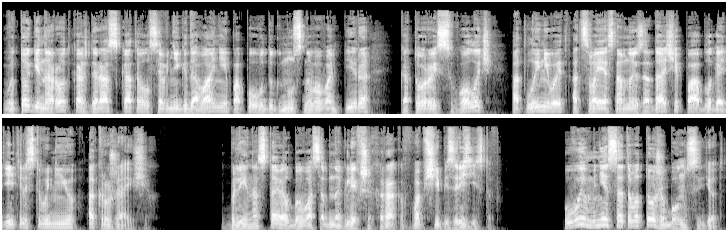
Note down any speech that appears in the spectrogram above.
В итоге народ каждый раз скатывался в негодование по поводу гнусного вампира, который, сволочь, отлынивает от своей основной задачи по облагодетельствованию окружающих. Блин, оставил бы вас, обнаглевших раков, вообще без резистов. Увы, мне с этого тоже бонус идет.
